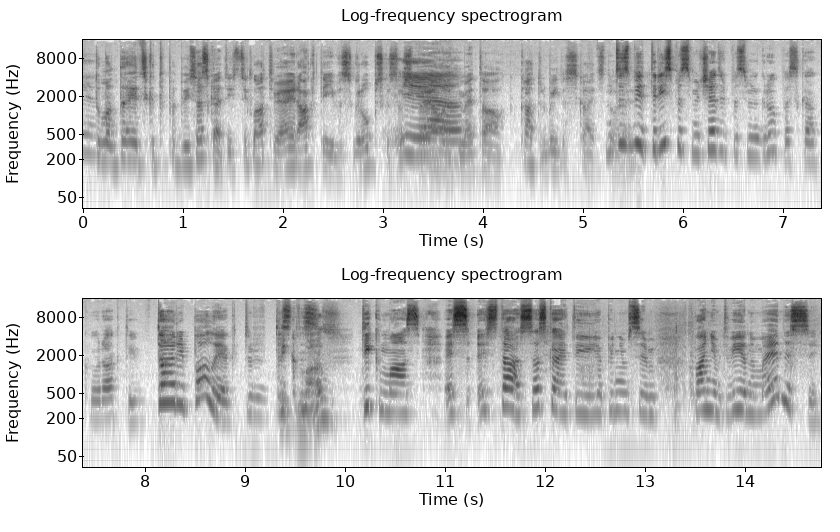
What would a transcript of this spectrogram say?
Jā. tu man teici, ka tu pat biji saskaitījis, cik Latvijā ir aktīvas grupas, kas var Jā. spēlēt metālu. Kā tur bija tas skaits? Nu, tas bija 13, 14 grupas, kā kur aktīvi. Tā arī paliek. Tur, tas, Tik maz? Tik maz. Es, es tā saskaitīju, ja pieņemsim, paņemt vienu mēnesi.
